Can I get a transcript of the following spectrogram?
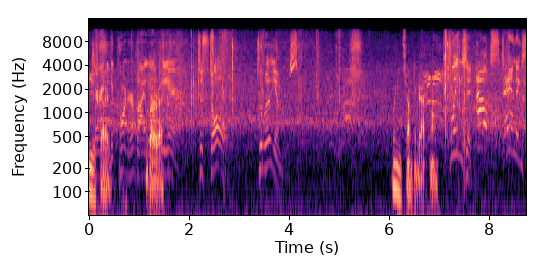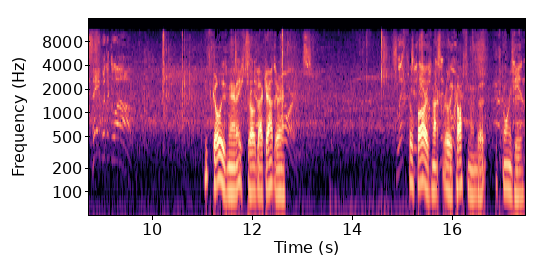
you just gotta. to the corner by gotta rest. To Stoll. To Williams. We need something, guys. Come on. Flings it. Outstanding save with a glove. These goalies, man, they just throw it back out there. So far, it's not really costing them, but it's going to.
